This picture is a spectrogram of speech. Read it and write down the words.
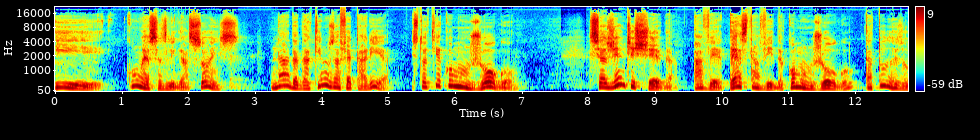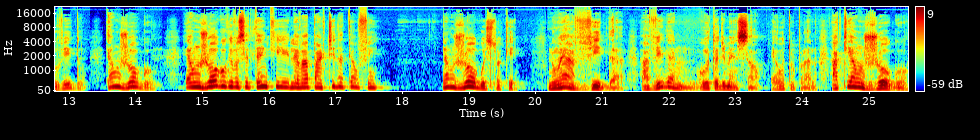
e com essas ligações, nada daqui nos afetaria. Isto aqui é como um jogo. Se a gente chega a ver esta vida como um jogo, está tudo resolvido. É um jogo. É um jogo que você tem que levar a partida até o fim. É um jogo isto aqui. Não é a vida. A vida é outra dimensão, é outro plano. Aqui é um jogo,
